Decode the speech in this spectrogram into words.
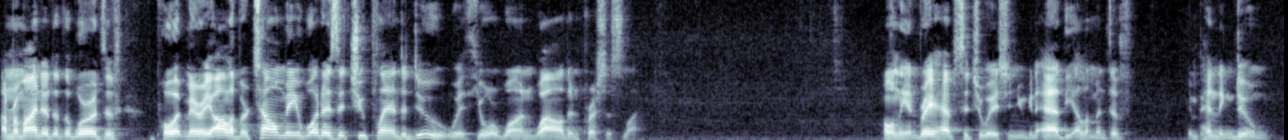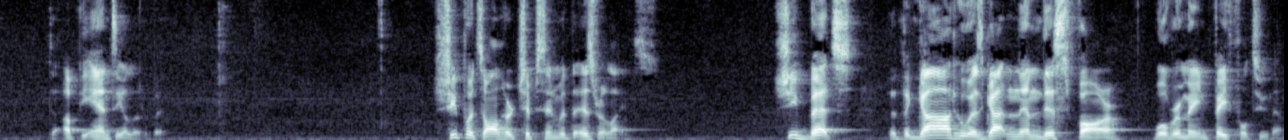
I'm reminded of the words of Poet Mary Oliver, tell me what is it you plan to do with your one wild and precious life? Only in Rahab's situation, you can add the element of impending doom to up the ante a little bit. She puts all her chips in with the Israelites. She bets that the God who has gotten them this far will remain faithful to them.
